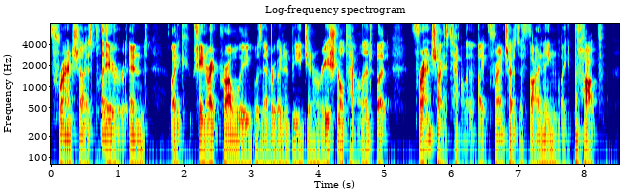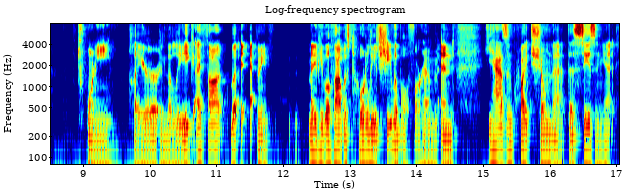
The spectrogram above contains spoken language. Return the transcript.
franchise player. And like Shane Wright probably was never going to be generational talent, but franchise talent, like franchise defining, like top 20 player in the league, I thought, but I mean, many people thought was totally achievable for him. And he hasn't quite shown that this season yet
